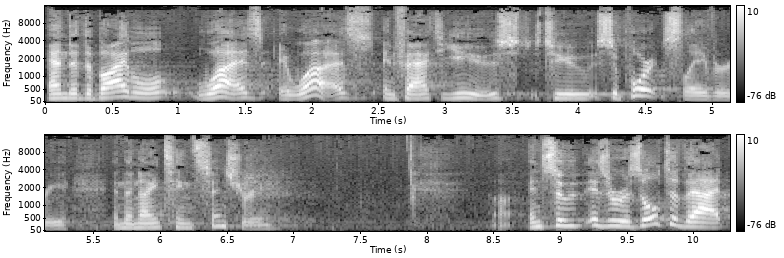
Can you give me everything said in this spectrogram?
and that the Bible was, it was, in fact, used to support slavery in the 19th century. Uh, and so, as a result of that,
